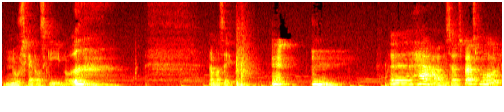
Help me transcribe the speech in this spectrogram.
nu skal der ske noget. Lad mig se. Uh, her har vi så et spørgsmål.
